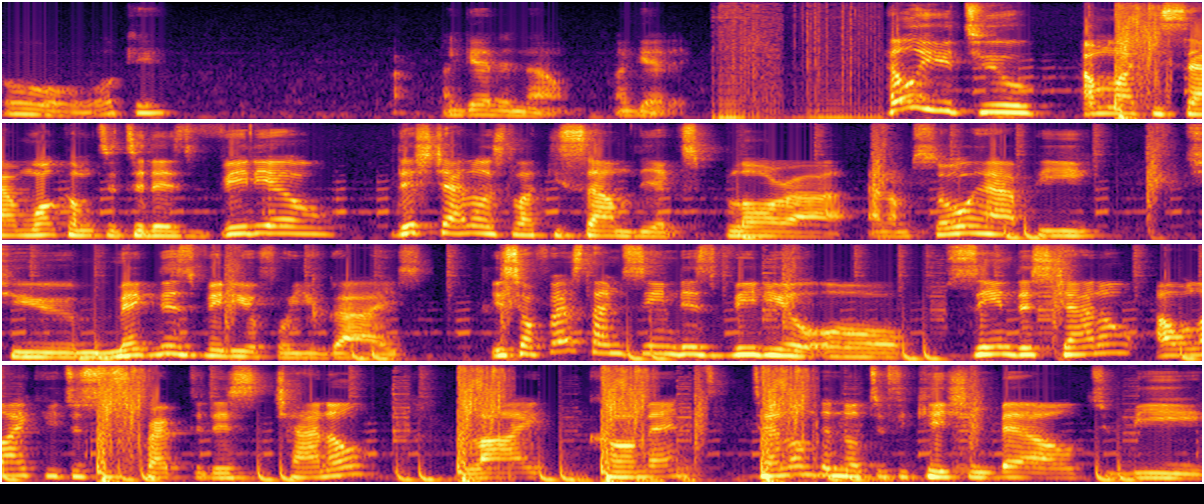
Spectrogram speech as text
Oh, okay. I get it now. I get it. Hello YouTube, I'm Lucky Sam. Welcome to today's video. This channel is Lucky Sam the Explorer and I'm so happy to make this video for you guys. It's your first time seeing this video or seeing this channel, I would like you to subscribe to this channel, like, comment, turn on the notification bell to be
